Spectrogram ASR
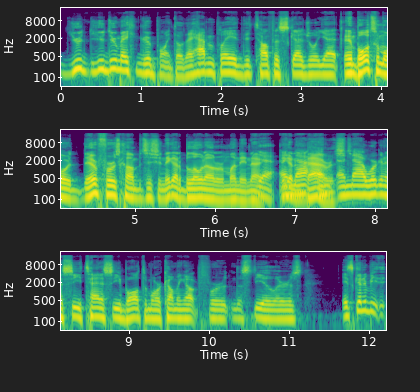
You you do make a good point though. They haven't played the toughest schedule yet. And Baltimore, their first competition, they got blown out on Monday night. Yeah, they and got now, embarrassed. and now we're gonna see Tennessee, Baltimore coming up for the Steelers. It's gonna be,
